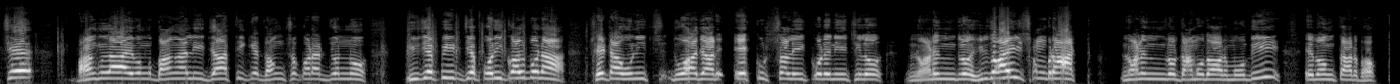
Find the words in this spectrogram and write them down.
হচ্ছে বাংলা এবং বাঙালি জাতিকে ধ্বংস করার জন্য বিজেপির যে পরিকল্পনা, সেটা উনিশ দু হাজার একুশ সালেই করে নিয়েছিল নরেন্দ্র হৃদয় সম্রাট নরেন্দ্র দামোদর মোদী এবং তার ভক্ত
